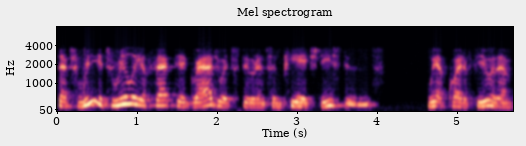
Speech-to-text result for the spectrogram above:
That's re- it's really affected graduate students and PhD students. We have quite a few of them.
